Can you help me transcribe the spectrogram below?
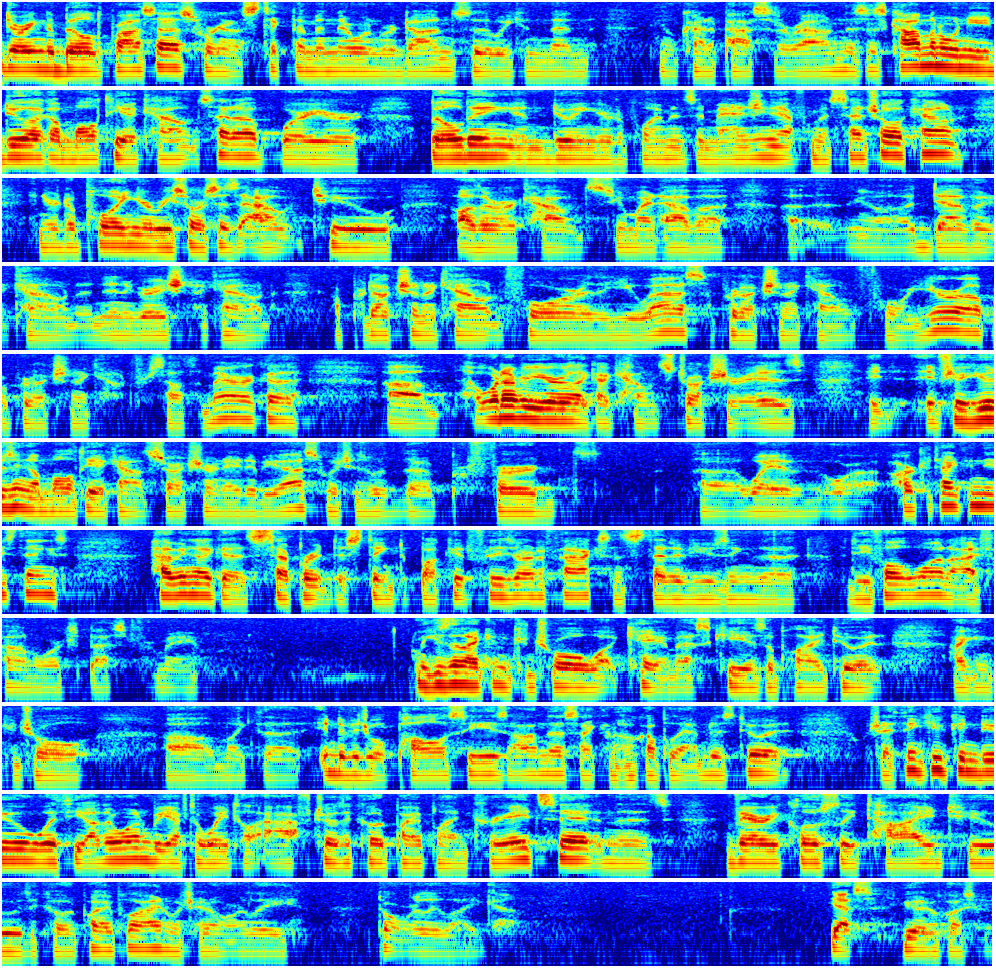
during the build process, we're going to stick them in there when we're done so that we can then you know, kind of pass it around. This is common when you do like a multi-account setup where you're building and doing your deployments and managing that from a central account, and you're deploying your resources out to other accounts. You might have a, a you know a dev account, an integration account, a production account for the U.S., a production account for Europe, a production account for South America. Um, whatever your like account structure is, it, if you're using a multi-account structure in AWS, which is what the preferred uh, way of architecting these things, having like a separate, distinct bucket for these artifacts instead of using the, default one, I found works best for me. Because then I can control what KMS key is applied to it. I can control um, like the individual policies on this. I can hook up lambdas to it, which I think you can do with the other one, but you have to wait till after the code pipeline creates it, and then it's very closely tied to the code pipeline, which I don't really don't really like. Yes, you had a question.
